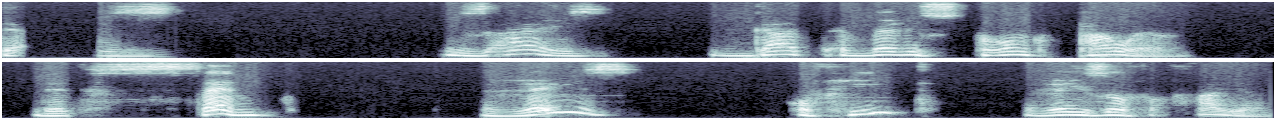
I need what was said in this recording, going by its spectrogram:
the, his, his eyes got a very strong power that sent rays of heat, rays of fire.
